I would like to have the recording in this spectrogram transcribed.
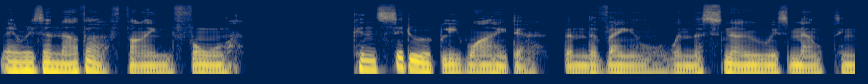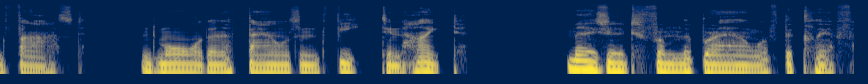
there is another fine fall considerably wider than the Veil when the snow is melting fast, and more than a thousand feet in height, measured from the brow of the cliff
